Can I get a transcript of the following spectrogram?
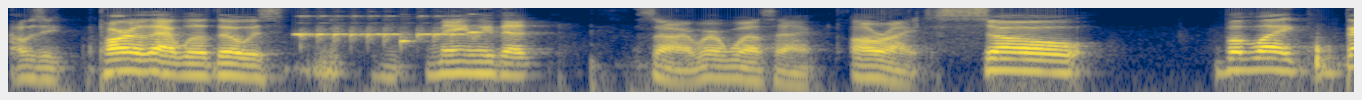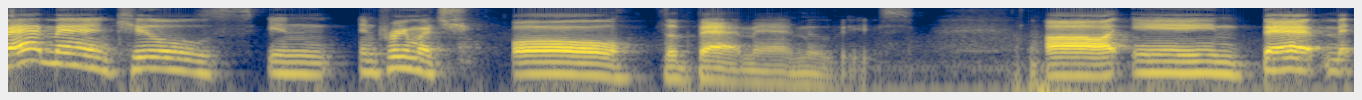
I was part of that well though was mainly that. Sorry, where was I? All right, so but like Batman kills in in pretty much all the Batman movies. Uh, in Batman,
